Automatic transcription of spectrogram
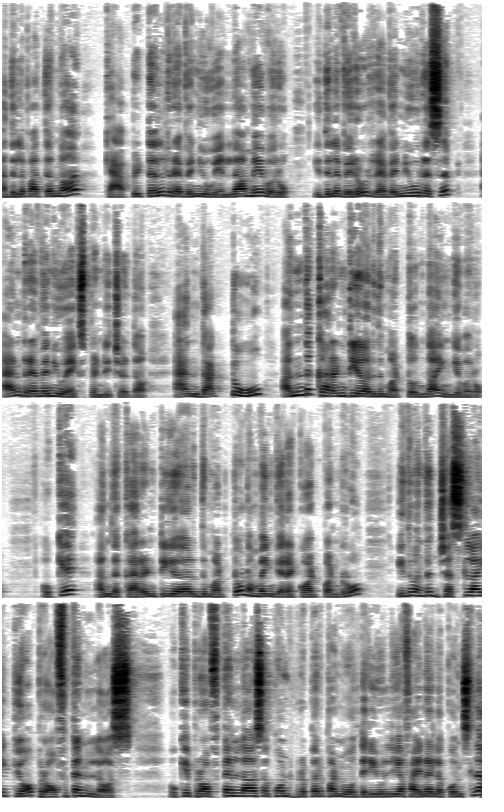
அதில் பார்த்தோம்னா கேபிட்டல் ரெவென்யூ எல்லாமே வரும். இதில் வெறும் revenue receipt and revenue expenditure தான். அண்ட் தட் டூ அந்த கரண்ட் இயர்து மட்டும்தான் இங்கே வரும். ஓகே அந்த கரண்ட் இயர்து மட்டும் நம்ம இங்கே ரெக்கார்ட் பண்ணுறோம் இது வந்து just like your profit and loss okay profit and loss account prepare பண்ணுவோம். தெரியும் இல்லையா? ஃபைனல் அக்கௌண்ட்ஸில்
